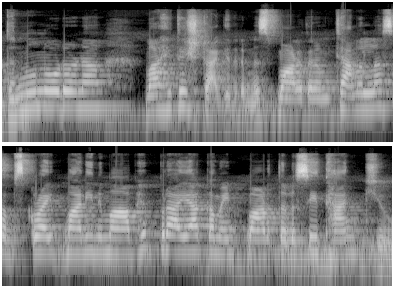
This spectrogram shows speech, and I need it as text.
ಅದನ್ನು ನೋಡೋಣ. ಮಾಹಿತಿ ಇಷ್ಟ ಆಗಿದ್ರೆ ಮಿಸ್ ಮಾಡಿದ್ರೆ ನಮ್ಮ ಚಾನಲ್ನ ಸಬ್ಸ್ಕ್ರೈಬ್ ಮಾಡಿ, ನಿಮ್ಮ ಅಭಿಪ್ರಾಯ ಕಮೆಂಟ್ ಮಾಡಿ, ತಿಳಿಸಿ. ಥ್ಯಾಂಕ್ ಯು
